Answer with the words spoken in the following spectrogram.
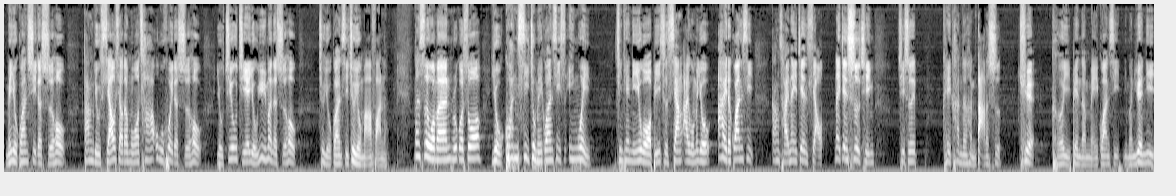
没有关系的时候，当有小小的摩擦、误会的时候，有纠结、有郁闷的时候，就有关系，就有麻烦了。但是我们如果说有关系就没关系，是因为今天你我彼此相爱，我们有爱的关系。刚才那件小那件事情，其实可以看成很大的事，却可以变得没关系。你们愿意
